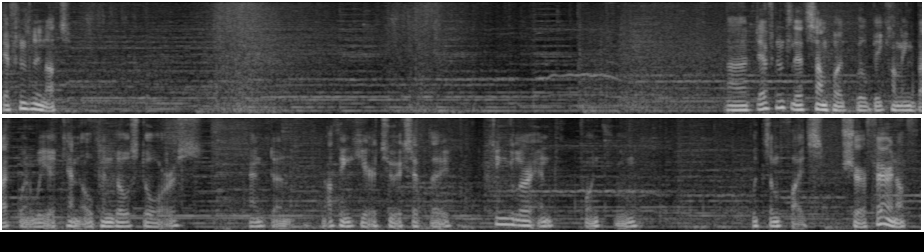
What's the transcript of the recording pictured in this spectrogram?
Definitely not. Uh, definitely at some point we'll be coming back when we can open those doors. And then nothing here to except a singular endpoint room with some fights. Sure, fair enough.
